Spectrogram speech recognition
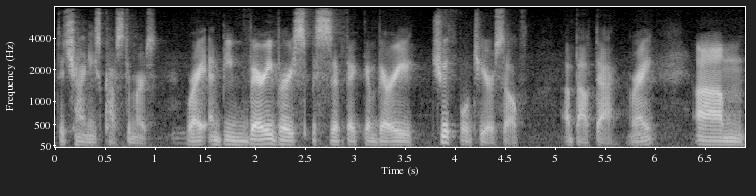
to Chinese customers, right? And be very, very specific and very truthful to yourself about that, right? Um,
